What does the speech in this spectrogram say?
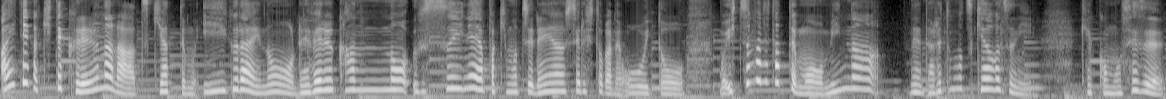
相手が来てくれるなら付き合ってもいいぐらいのレベル感の薄いねやっぱ気持ち恋愛してる人がね多いともういつまでたってもみんなね誰とも付き合わずに結婚もせず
